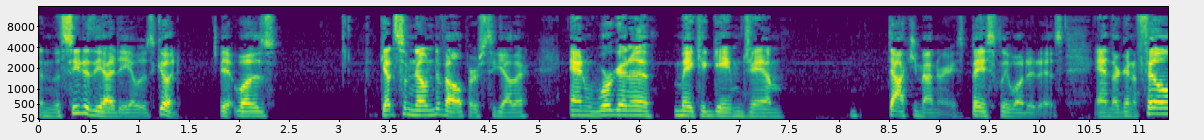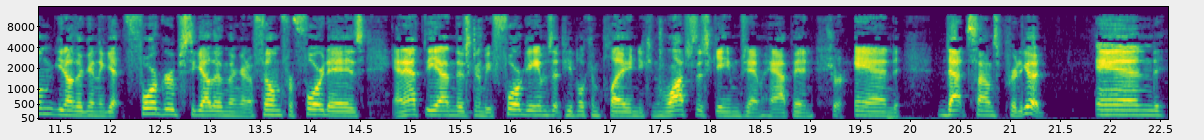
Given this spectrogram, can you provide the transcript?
and the seed of the idea was good. It was get some known developers together, and we're gonna make a game jam documentary is basically what it is. And they're going to film you know they're going to get four groups together and they're going to film for four days and at the end there's going to be four games that people can play and you can watch this game jam happen. Sure. and that sounds pretty good. And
